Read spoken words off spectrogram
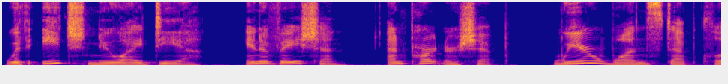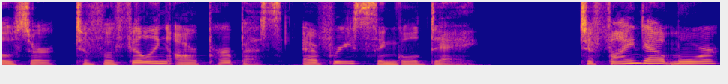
With each new idea, innovation, and partnership, we're one step closer to fulfilling our purpose every single day. To find out more,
